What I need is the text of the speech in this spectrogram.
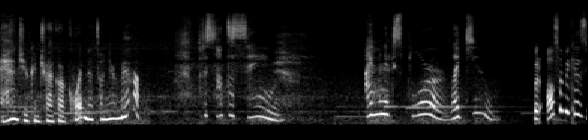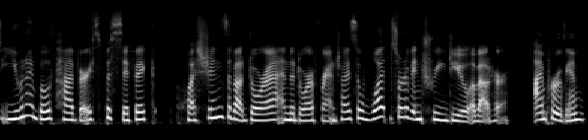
And you can track our coordinates on your map. But it's not the same. I'm an explorer, like you. but also because you and I both have very specific questions about Dora and the Dora franchise. So, what sort of intrigued you about her? I'm Peruvian,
